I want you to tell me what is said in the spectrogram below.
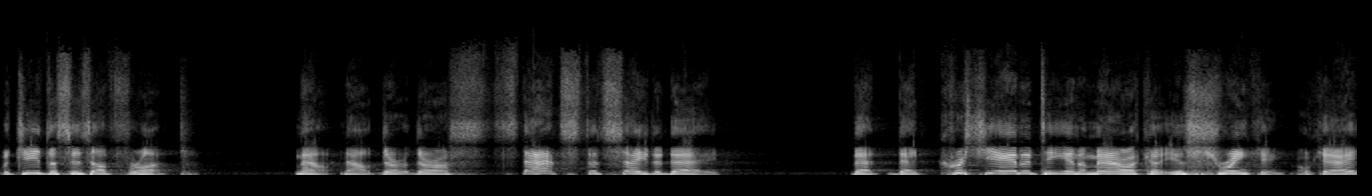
But Jesus is up front. Now, now there, there are stats that say today that, that Christianity in America is shrinking, okay?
